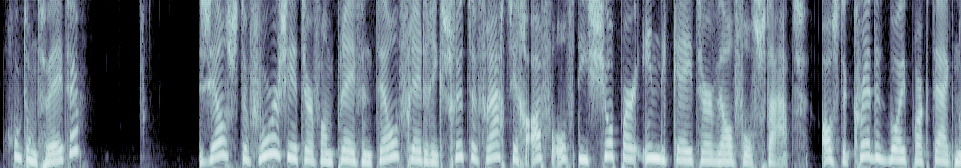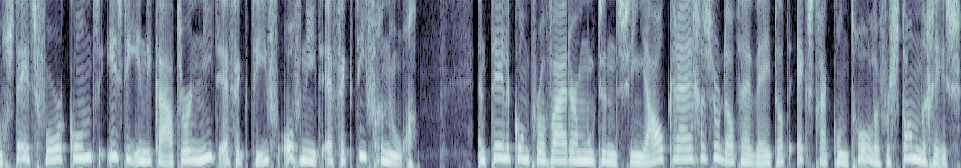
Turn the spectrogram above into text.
Goed om te weten. Zelfs de voorzitter van Preventel, Frederik Schutte, vraagt zich af of die shopper indicator wel volstaat. Als de creditboy praktijk nog steeds voorkomt, is die indicator niet effectief of niet effectief genoeg. Een telecomprovider moet een signaal krijgen zodat hij weet dat extra controle verstandig is.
